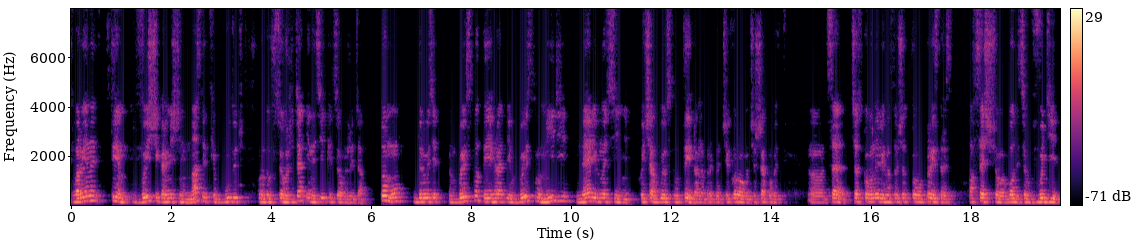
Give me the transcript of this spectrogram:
тварини, тим вищі кармічні наслідки будуть впродовж цього життя і не тільки цього життя. Тому друзі, вбивство тигра і вбивство мідії нерівноцінні. Хоча вбивство тигра, наприклад, чи корови, чи ще когось, е, це частково невігластво, частково пристрасть, а все, що водиться в воді,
